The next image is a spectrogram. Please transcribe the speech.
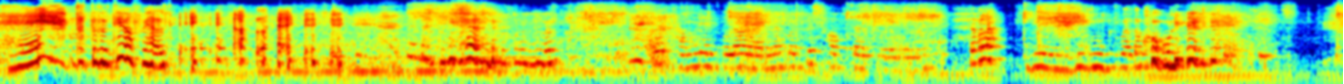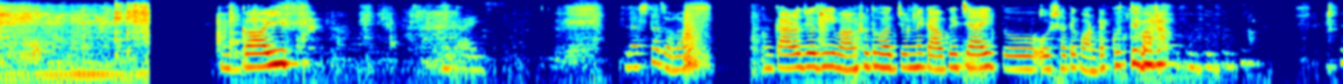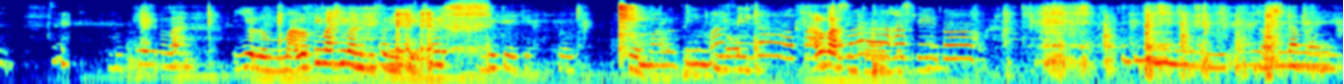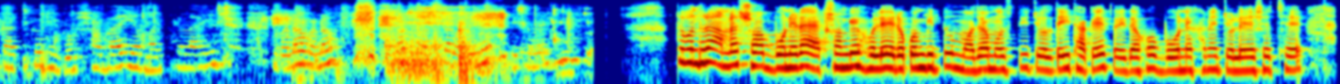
হ্যাঁ একটা তুলতেও ফেলতে সামনের পোলাও রান্না করতে সব চাল পড়ে গেল তারপর দিয়ে দিয়ে মুখে গাইস গ্যাসটা জ্বলাও। কারও যদি মাংস ধোয়ার জন্য কাউকে চাই তো ওর সাথে কন্ট্যাক্ট করতে পারো। ইয়ে হলো মালতী মাসি বানিয়ে দিছে এইটা এইটা মালতী মাসি গো আরও বাসি গো। দশটা বাড়ি কাজ করিব সবাই আমার ক্লাইন্ট বানাও বানাও। বানিয়ে এই সময় তো বন্ধুরা, আমরা সব বোনেরা একসঙ্গে হলে এরকম কিন্তু মজা মস্তি চলতেই থাকে। তো এই দেখো, বোন এখানে চলে এসেছে।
